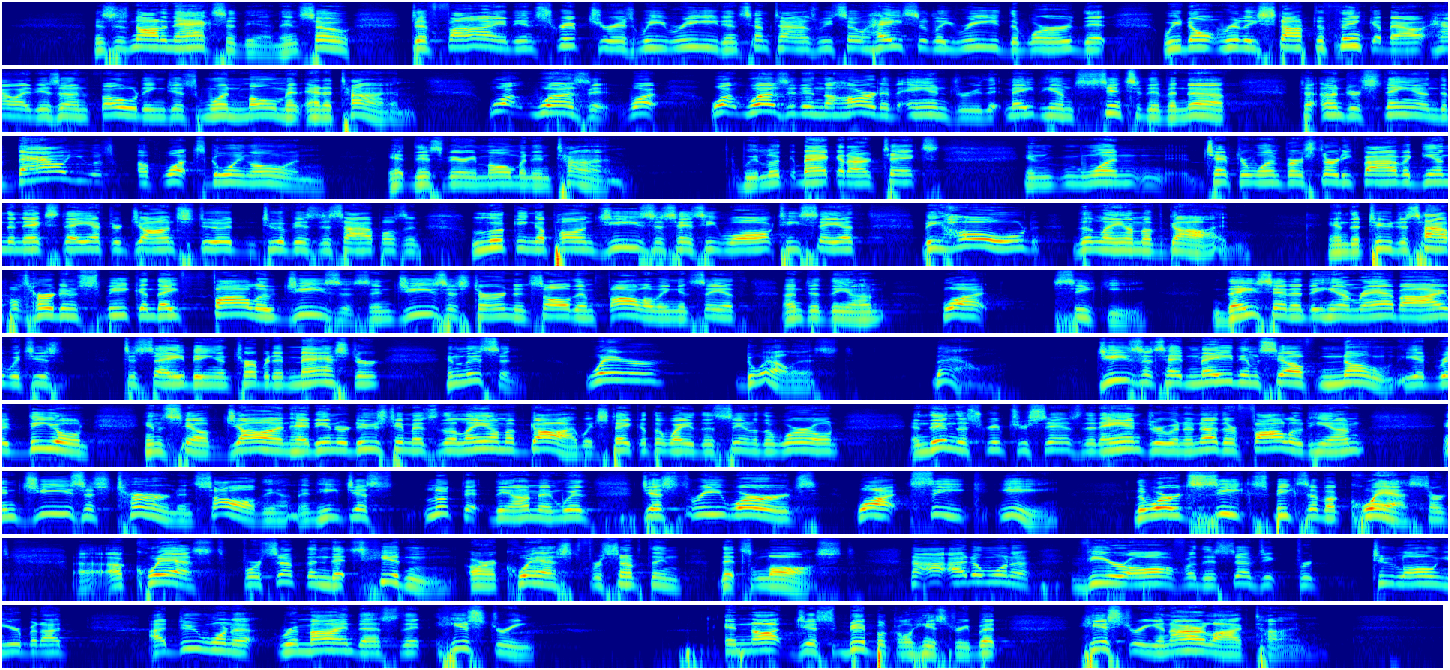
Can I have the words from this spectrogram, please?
This is not an accident. And so, to find in Scripture as we read, and sometimes we so hastily read the Word that we don't really stop to think about how it is unfolding just one moment at a time. What was it? What, what was it in the heart of Andrew that made him sensitive enough to understand the value of what's going on at this very moment in time. If we look back at our text in one chapter 1 verse 35 again the next day after John stood and two of his disciples and looking upon Jesus as he walked he saith behold the lamb of God. And the two disciples heard him speak and they followed Jesus. And Jesus turned and saw them following and saith unto them what seek ye? They said unto him rabbi which is to say being interpreted master and listen where dwellest thou? Jesus had made himself known. He had revealed himself. John had introduced him as the Lamb of God, which taketh away the sin of the world. And then the scripture says that Andrew and another followed him. And Jesus turned and saw them. And he just looked at them. And with just three words, what seek ye? The word seek speaks of a quest or uh, a quest for something that's hidden or a quest for something that's lost. Now, I, I don't want to veer off of this subject for too long here, but I, I do want to remind us that history, and not just biblical history, but history in our lifetime,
